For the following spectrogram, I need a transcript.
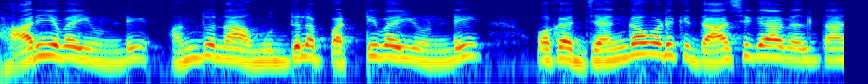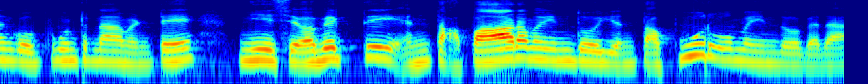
భార్యవై ఉండి అందు నా ముద్దుల పట్టివై ఉండి ఒక జంగముడికి దాసిగా వెళ్తానికి ఒప్పుకుంటున్నామంటే నీ శివభక్తి ఎంత అపారమైందో ఎంత అపూర్వమైందో కదా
